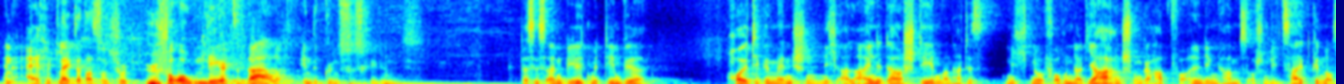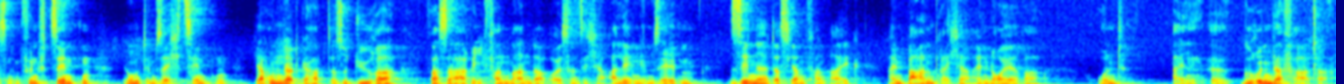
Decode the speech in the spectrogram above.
En eigenlijk lijkt dat als een soort UFO neer te dalen in de kunstgeschiedenis. Das ist ein Bild, mit dem wir heutige Menschen nicht alleine dastehen. Man hat es nicht nur vor 100 Jahren schon gehabt, vor allen Dingen haben es auch schon die Zeitgenossen im 15. und im 16. Jahrhundert gehabt. Also Dürer, Vasari, Van Mander äußern sich ja alle in demselben Sinne, dass Jan van Eyck ein Bahnbrecher, ein Neuerer und ein äh, Gründervater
